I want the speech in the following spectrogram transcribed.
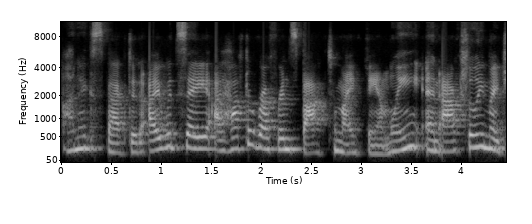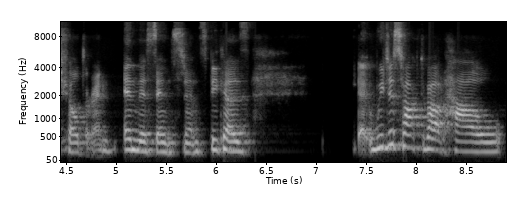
Unexpected. I would say I have to reference back to my family and actually my children in this instance because we just talked about how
